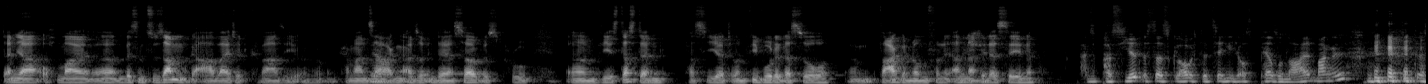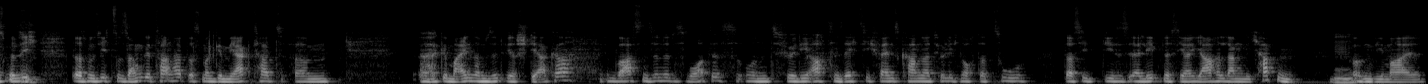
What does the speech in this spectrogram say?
dann ja auch mal äh, ein bisschen zusammengearbeitet quasi, kann man sagen, ja. also in der Service Crew. Ähm, wie ist das denn passiert und wie wurde das so ähm, wahrgenommen von den anderen in der Szene? Also passiert ist das, glaube ich, tatsächlich aus Personalmangel, dass, man sich, dass man sich zusammengetan hat, dass man gemerkt hat, ähm, äh, gemeinsam sind wir stärker im wahrsten Sinne des Wortes. Und für die 1860-Fans kam natürlich noch dazu, dass sie dieses Erlebnis ja jahrelang nicht hatten, mhm. irgendwie mal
